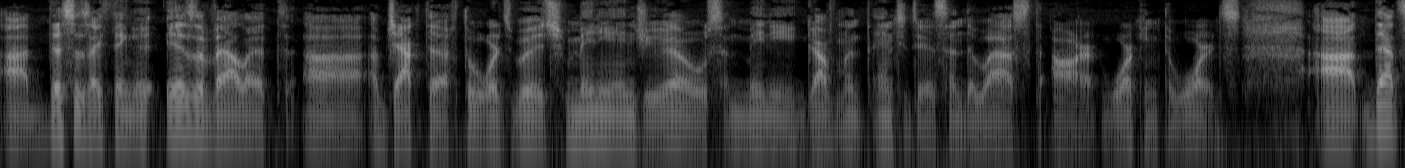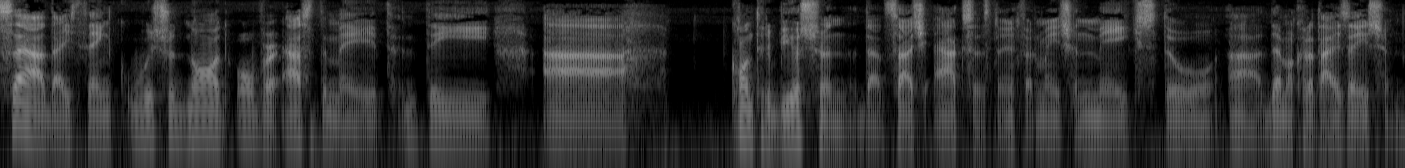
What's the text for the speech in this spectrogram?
Uh, this is, I think, is a valid uh, objective towards which many NGOs and many government entities in the West are working towards. Uh, that said, I think we should not overestimate the uh, contribution that such access to information makes to uh, democratization.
